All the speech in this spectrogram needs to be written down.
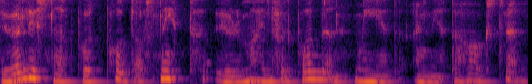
Du har lyssnat på ett poddavsnitt ur Mindful-podden med Agneta Hagström.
